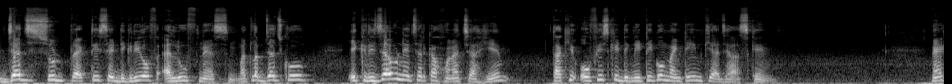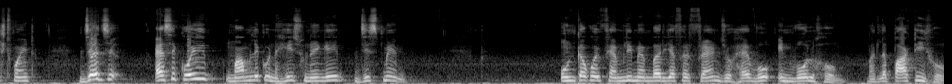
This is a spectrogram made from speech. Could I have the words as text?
जज should practise a degree of aloofness मतलब जज को एक रिज़र्व नेचर का होना चाहिए, ताकि ऑफ़िस की डिग्निटी को मेंटेन किया जा सके। नेक्स्ट पॉइंट जज ऐसे कोई मामले को नहीं सुनेंगे जिसमें उनका कोई फैमिली मेंबर या फिर फ्रेंड जो है वो इन्वॉल्व हो मतलब पार्टी हो।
